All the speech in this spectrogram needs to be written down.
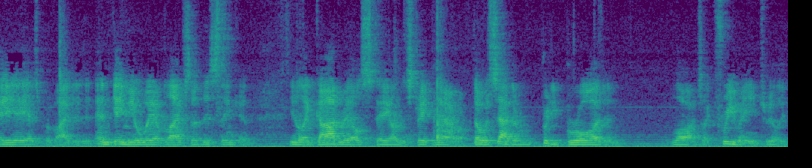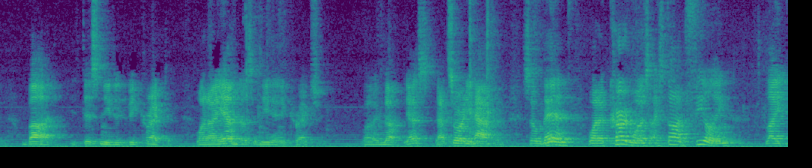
AA has provided it and gave me a way of life so this thing can, you know, like guardrails stay on the straight and narrow. Though it's rather pretty broad and large, like free range really. But this needed to be corrected. What I am doesn't need any correction. What I'm not. Yes, that's already happened. So then what occurred was I started feeling like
